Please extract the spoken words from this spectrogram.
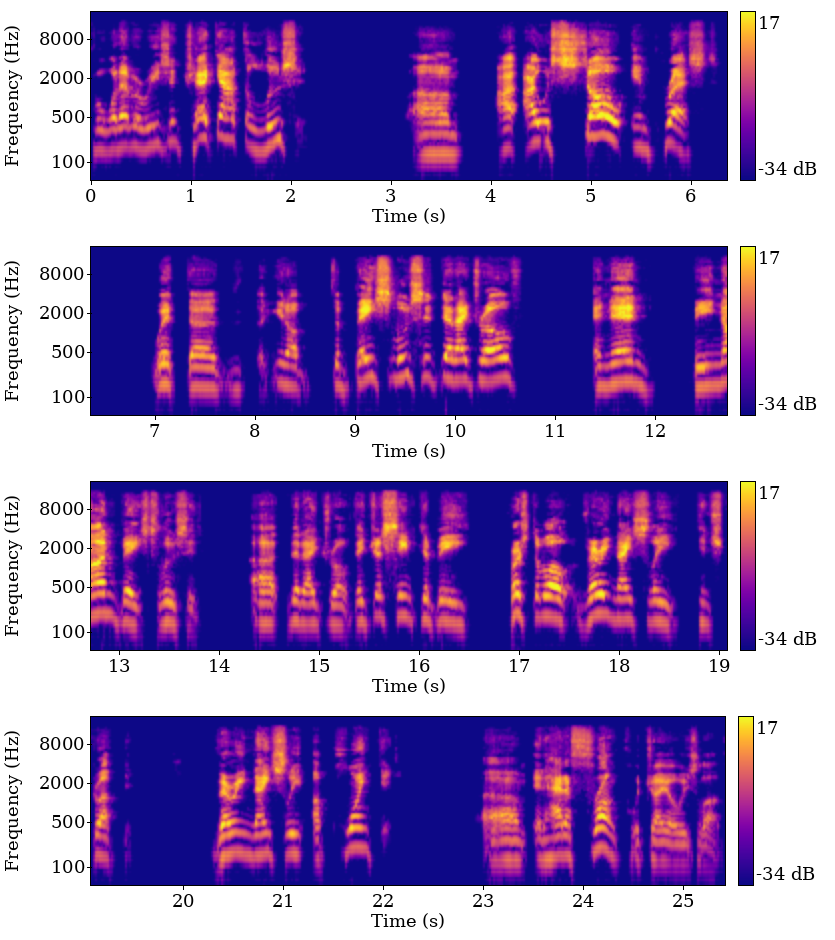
for whatever reason, check out the Lucid." Um, I, I was so impressed with the, you know, the base Lucid that I drove, and then the non-base Lucid uh, that I drove. They just seem to be First of all, very nicely constructed, very nicely appointed. Um, it had a frunk, which I always love.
